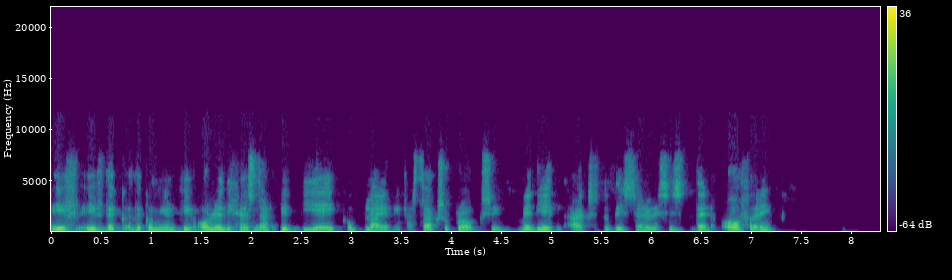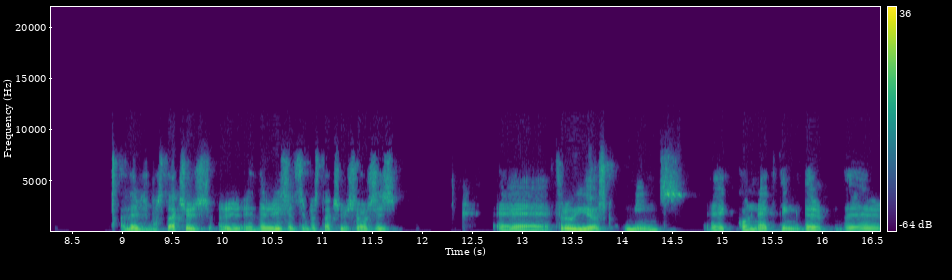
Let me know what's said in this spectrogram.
if if the, the community already has an RBPA compliant infrastructure proxy mediating access to these services, then offering the infrastructure the research infrastructure resources uh, through EOS means uh, connecting their, their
